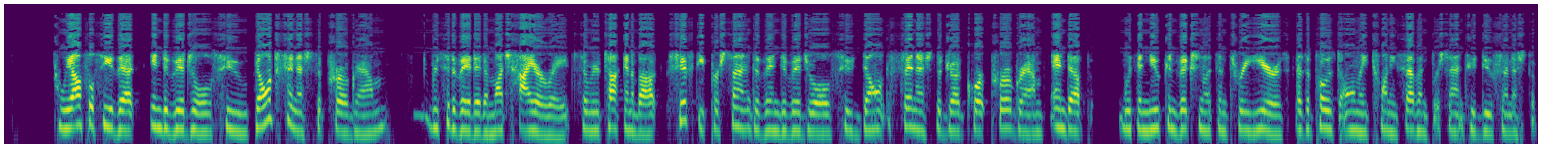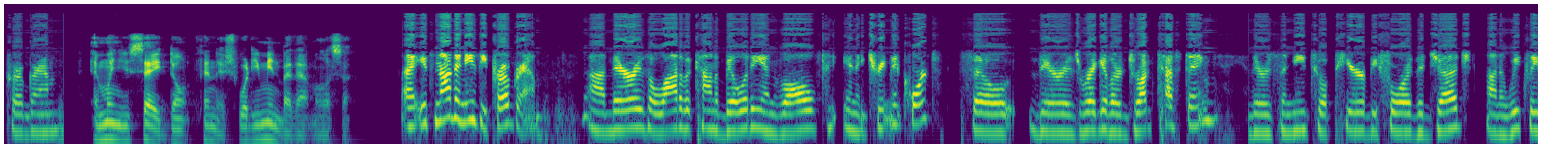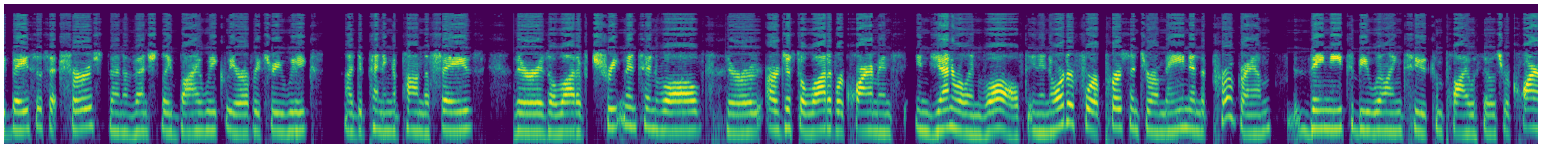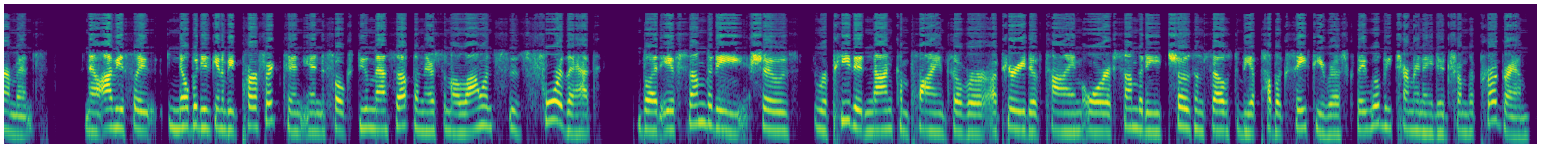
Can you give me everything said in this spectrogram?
We also see that individuals who don't finish the program recidivate at a much higher rate. So we're talking about 50% of individuals who don't finish the drug court program end up with a new conviction within three years, as opposed to only 27% who do finish the program. And when you say don't finish, what do you mean by that, Melissa? Uh, it's not an easy program. Uh, there is a lot of accountability involved in a treatment court. So there is regular drug testing. There's the need to appear before the judge on a weekly basis at first, then eventually biweekly or every three weeks uh, depending upon the phase. There is a lot of treatment involved. There are just a lot of requirements in general involved. And in order for a person to remain in the program, they need to be willing to comply with those requirements. Now, obviously, nobody's going to be perfect, and, and folks do mess up, and there's some allowances for that. But if somebody shows repeated noncompliance over a period of time, or if somebody shows themselves to be a public safety risk, they will be terminated from the program.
